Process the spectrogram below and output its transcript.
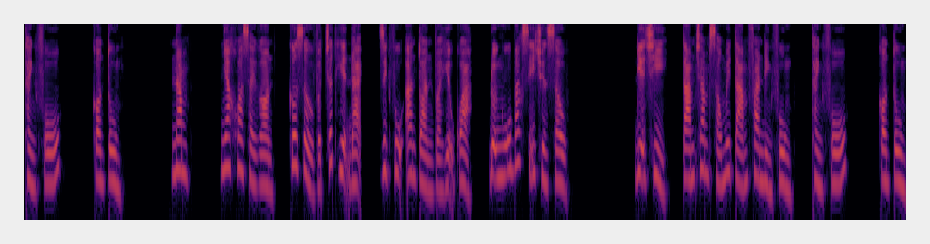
thành phố Con Tum. 5. Nha khoa Sài Gòn, cơ sở vật chất hiện đại, dịch vụ an toàn và hiệu quả, đội ngũ bác sĩ chuyên sâu. Địa chỉ: 868 Phan Đình Phùng, thành phố Con Tum.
